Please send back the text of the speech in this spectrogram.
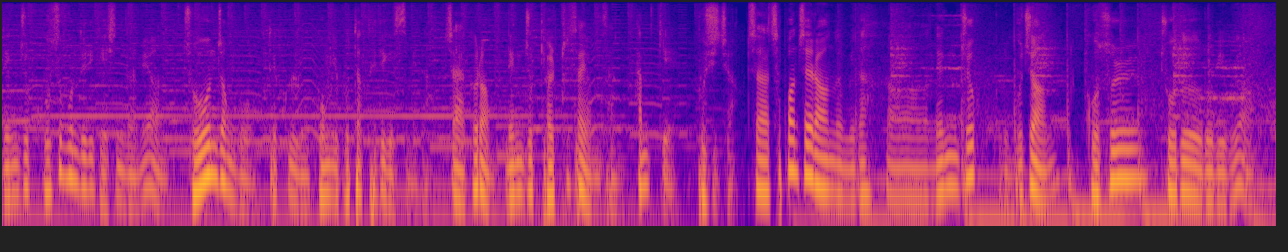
냉죽 고수분들이 계신다면 좋은 정보 댓글로 공유 부탁드리겠습니다. 자, 그럼 냉죽 결투사 영상 함께 보시죠. 자, 첫 번째 라운드입니다. 어, 냉죽 무전 고술 조드 로비고요.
